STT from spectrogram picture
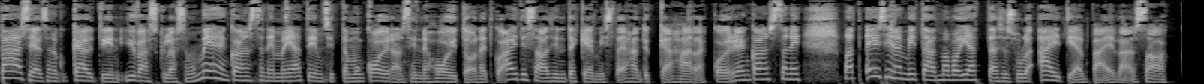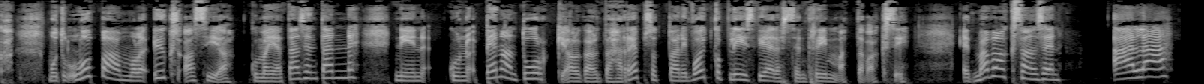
pääsiäisenä kun käytiin Jyväskylässä mun miehen kanssa, niin mä jätin sitten mun koiran sinne hoitoon. Että kun äiti saa sinne tekemistä ja hän tykkää häärää koirien kanssa, niin mä ei siinä mitään, että mä voin jättää se sulle äitien päivään saakka. Mutta lupaa mulle yksi asia, kun mä jätän sen tänne, niin kun penan turkki alkaa nyt vähän repsottaa, niin voitko please viedä sen trimmattavaksi? Että mä maksan sen, älä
